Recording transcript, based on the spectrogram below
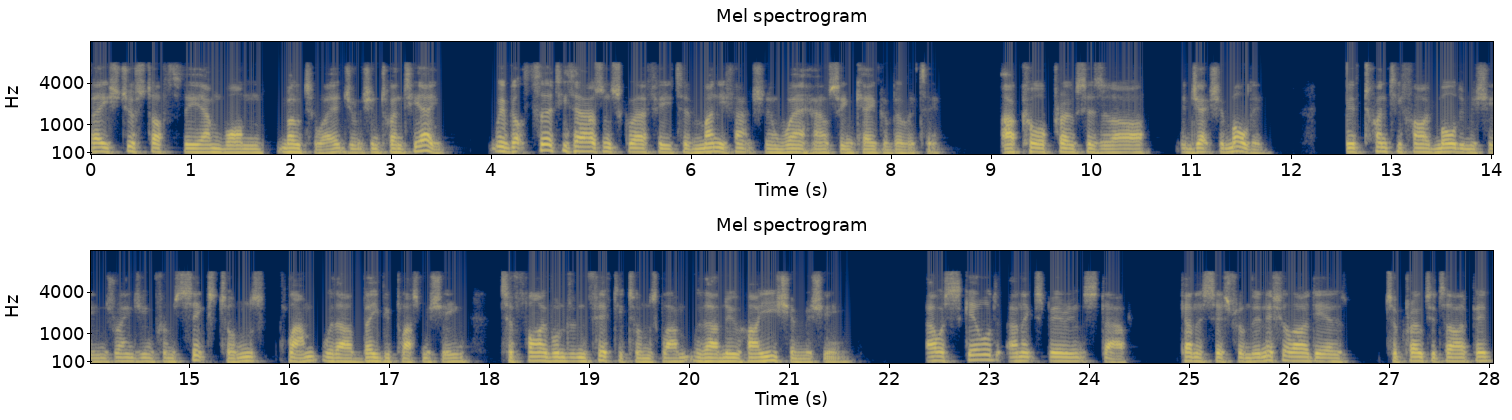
based just off the M1 motorway at junction 28. We've got 30,000 square feet of manufacturing and warehousing capability. Our core processes are injection moulding, we have 25 moulding machines ranging from 6 tonnes clamp with our Babyplast machine to 550 tonnes clamp with our new Haitian machine. Our skilled and experienced staff can assist from the initial idea to prototyping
